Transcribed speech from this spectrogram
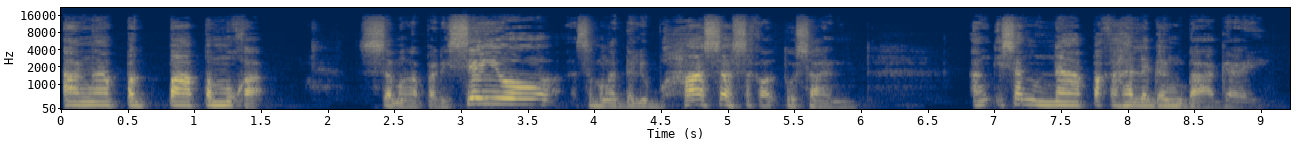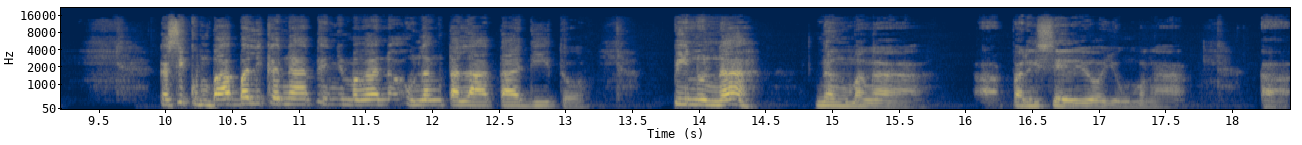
ang ah, pagpapamuka sa mga pariseyo, sa mga dalubhasa sa kautusan, ang isang napakahalagang bagay. Kasi kung babalikan natin yung mga naunang talata dito, pinuna ng mga ah, pariseyo yung mga ah,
